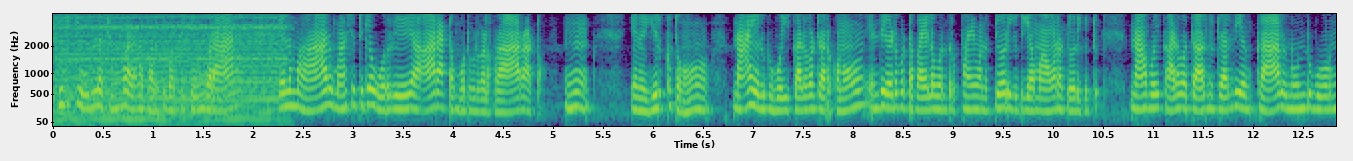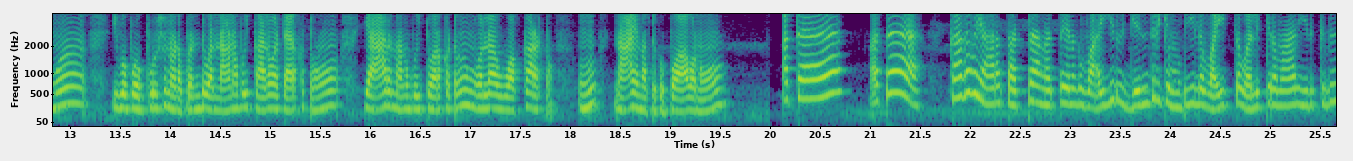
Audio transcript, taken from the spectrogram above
சிரிச்சு உள்ள சும்மா எல்லாம் படுத்து படுத்து தூங்குறா? என்னம்மா ஆறு மாதத்துக்கே ஒரே ஆராட்டம் போட்டு கிடக்குற ஆராட்டம் ம் எனக்கு இருக்கட்டும். நான் எதுக்கு போய் கழுவட்டை இருக்கணும் எந்த எடுப்பட்ட பையில வந்துருப்பான்? இவனை தேடிக்கிட்டியாமா அவனை தேடிக்கிட்டு. நான் போய் கழுவட்டை அறந்துட்டு இருந்து என் கால் நொண்டு போகணுமோ? இப்போ இப்போ புருஷனோட ஃப்ரெண்டு வந்தாங்கன்னா போய் கழுவட்டை இறக்கட்டும் யாருனாலும் போய் திறக்கட்டும். எல்லாம் உக்காரட்டும். ம் நான் என்னத்துக்கு போகணும்? அத்தை அத்தை. கதவை யாரோ தட்டுறாங்க அத்தை. எனக்கு வயிறு எந்திரிக்க முடியல. வயிற்ற வலிக்கிற மாதிரி இருக்குது.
